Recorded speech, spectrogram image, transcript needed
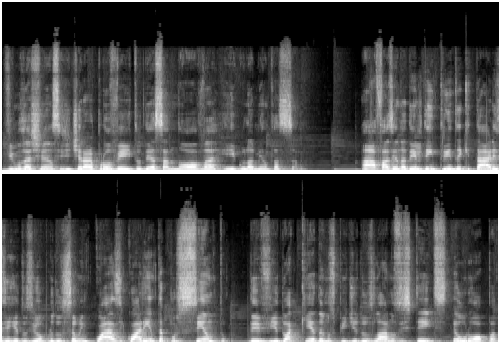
Vimos a chance de tirar proveito dessa nova regulamentação. A fazenda dele tem 30 hectares e reduziu a produção em quase 40%, devido à queda nos pedidos lá nos States, Europa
